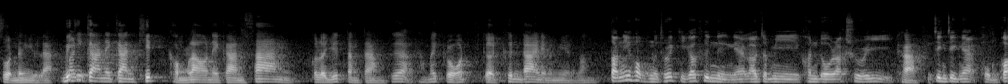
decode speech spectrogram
ส่วนหนึ่งอยู่แล้ว วิธีการในการคิดของเราในการสร้าง กลยุทธ์ต่างๆ เพื่อทำให้ growth เกิดขึ้นได้เนี่ยมันมีอะไรบ้าง ตอนนี้6หน่วยธุรกิจก็คือหนึ่งเนี่ยเราจะมีคอนโด luxury ครับจริงๆเนี่ยผมก็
